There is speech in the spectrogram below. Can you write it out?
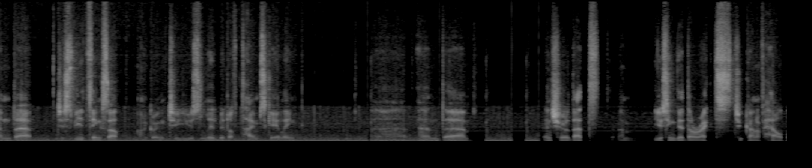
And uh, to speed things up, I'm going to use a little bit of time scaling and uh, ensure that I'm using the directs to kind of help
